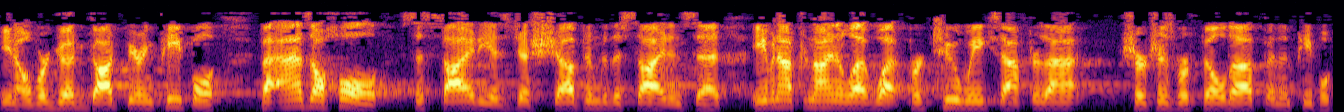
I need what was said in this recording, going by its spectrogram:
you know, we're good, God-fearing people. But as a whole, society has just shoved them to the side and said, even after 9-11, what, for two weeks after that, churches were filled up and then people,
